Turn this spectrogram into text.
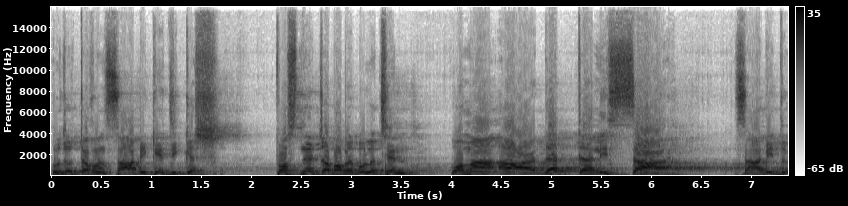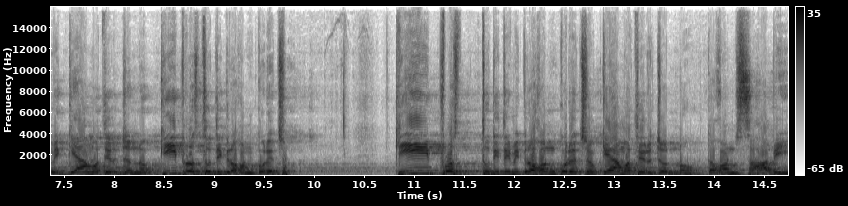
হুজুর তখন সাহাবিকে জিজ্ঞেস, প্রশ্নের জবাবে বলেছেন ওমা লিসসাআ সাহাবি, তুমি কেয়ামতের জন্য কি প্রস্তুতি গ্রহণ করেছ? কি প্রস্তুতি তুমি গ্রহণ করেছ কেয়ামতের জন্য? তখন সাহাবি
